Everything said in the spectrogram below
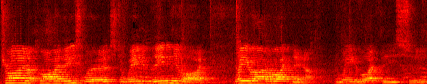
try and apply these words to where you've been in your life, where you are right now, and where you might be soon.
